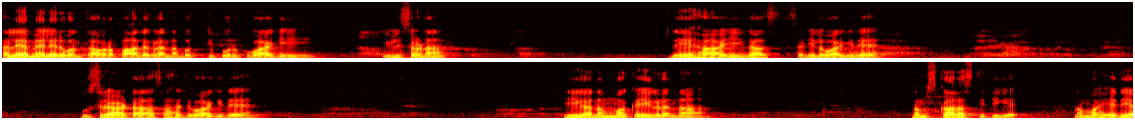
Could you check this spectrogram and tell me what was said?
ತಲೆಯ ಮೇಲಿರುವಂಥ ಅವರ ಪಾದಗಳನ್ನು ಭಕ್ತಿಪೂರ್ವಕವಾಗಿ ಇಳಿಸೋಣ. ದೇಹ ಈಗ ಸಡಿಲವಾಗಿದೆ. ಉಸಿರಾಟ ಸಹಜವಾಗಿದೆ. ಈಗ ನಮ್ಮ ಕೈಗಳನ್ನು ನಮಸ್ಕಾರ ಸ್ಥಿತಿಗೆ ನಮ್ಮ ಹೆದೆಯ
